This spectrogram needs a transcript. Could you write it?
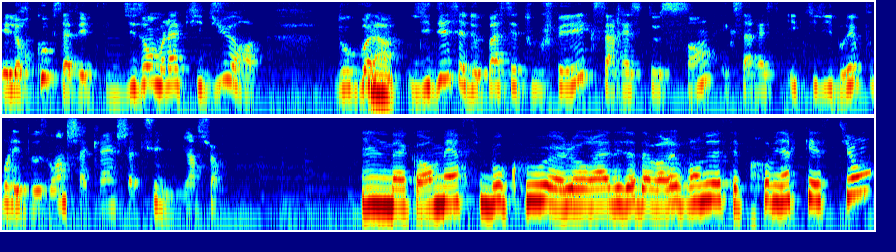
Et leur couple, ça fait plus de dix ans, voilà, qui dure. Donc voilà, mm. l'idée c'est de pas s'étouffer, que ça reste sain et que ça reste équilibré pour les besoins de chacun et chacune, bien sûr. Mm, d'accord, merci beaucoup euh, Laura déjà d'avoir répondu à ces premières questions.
